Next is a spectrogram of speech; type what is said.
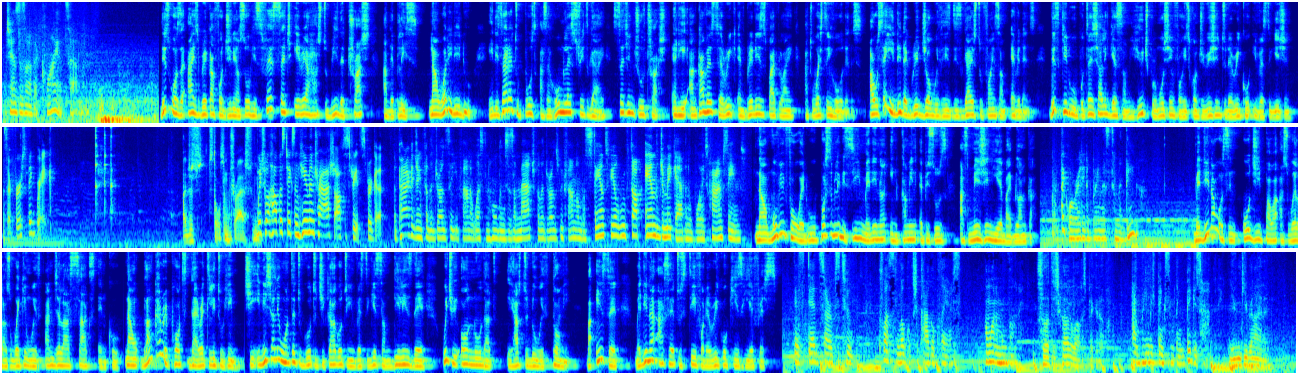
chances are their clients haven't. This was the icebreaker for Junior, so his first search area has to be the trash at the place. Now, what did he do? He decided to pose as a homeless street guy searching through trash and he uncovers Tariq and Brayden's pipeline at Weston Holdings. I would say he did a great job with his disguise to find some evidence. This kid will potentially get some huge promotion for his contribution to the RICO investigation. It's our first big break. I just stole some trash. Which will help us take some human trash off the streets for good. The packaging for the drugs that you found at Weston Holdings is a match for the drugs we found on the Stansfield rooftop and the Jamaica Avenue Boys crime scenes. Now, moving forward, we'll possibly be seeing Medina in coming episodes as mentioned here by Blanca. I think we're ready to bring this to Medina. Medina was in OG Power as well as working with Angela Saxe and co. Now, Blanca reports directly to him. She initially wanted to go to Chicago to investigate some dealings there, which we all know that it has to do with Tommy. But instead, Medina asked her to stay for the Rico case here first. There's dead Serbs too, plus local Chicago players. I want to move on it. So let the Chicago office pick it up. I really think something big is happening. You can keep an eye on it,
